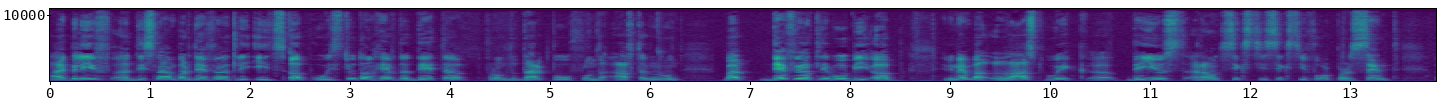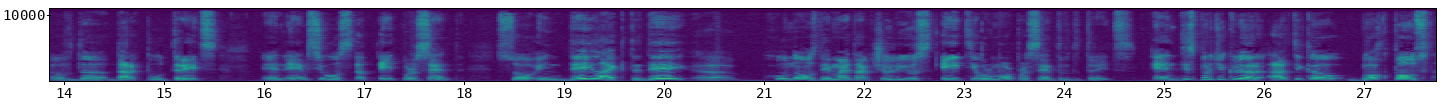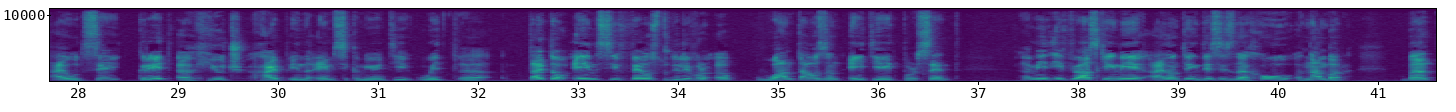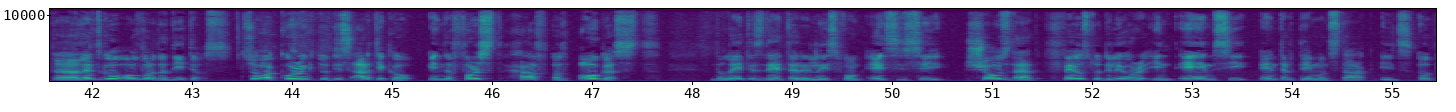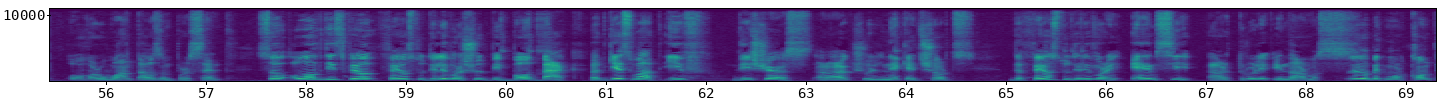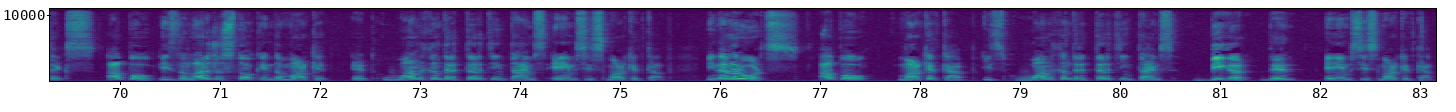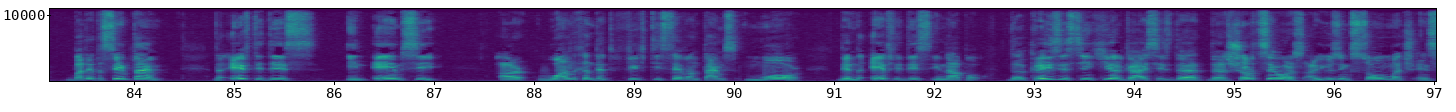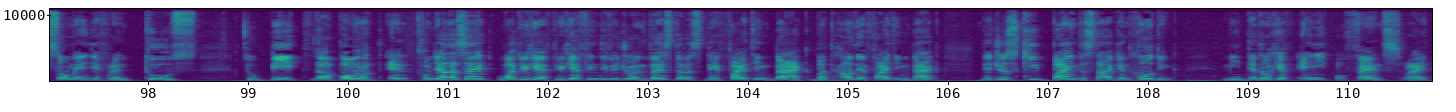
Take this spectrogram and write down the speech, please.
I believe uh, this number definitely is up. We still don't have the data from the dark pool from the afternoon, but definitely will be up. Remember, last week uh, they used around 60 64% of the dark pool trades and AMC was up 8%. So in day like today, uh, who knows, they might actually use 80 or more percent of the trades. And this particular article, blog post, I would say, create a huge hype in the AMC community with uh, title AMC fails to deliver up 1088%. I mean, if you're asking me, I don't think this is the whole number. But uh, let's go over the details. So according to this article, in the first half of August, the latest data released from SEC shows that fails to deliver in AMC entertainment stock it's up over 1000%. So all of these fail, fails to deliver should be bought back. But guess what? If these shares are actually naked shorts, the fails to deliver in AMC are truly enormous. A little bit more context. Apple is the largest stock in the market at 113 times AMC's market cap. In other words, Apple market cap is 113 times bigger than AMC's market cap. But at the same time, the FTDs in AMC are 157 times more than the FTDs in Apple. The craziest thing here, guys, is that the short sellers are using so much and so many different tools to beat the opponent. And from the other side, what you have? You have individual investors, they're fighting back. But how they're fighting back? They just keep buying the stock and holding. I mean, they don't have any offense, right?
